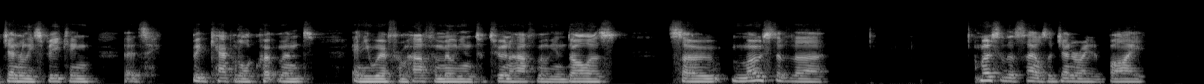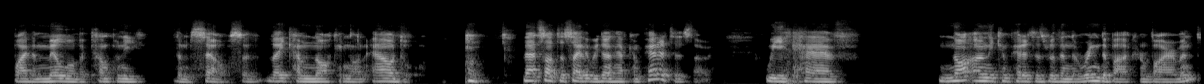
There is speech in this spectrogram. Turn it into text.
Generally speaking, it's big capital equipment, anywhere from half a million to two and a half million dollars. So most of the most of the sales are generated by by the mill or the company themselves. So they come knocking on our door. That's not to say that we don't have competitors, though. We have not only competitors within the ring debarker environment,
